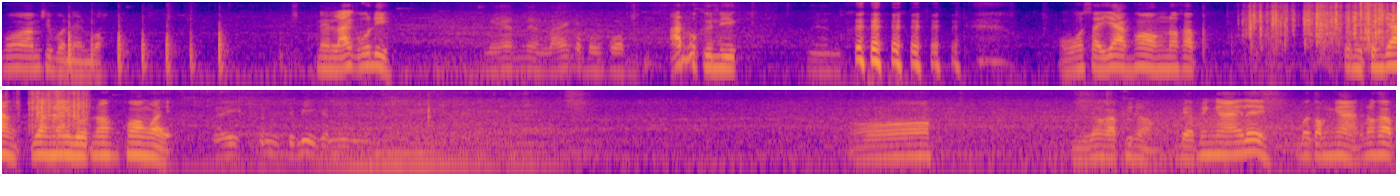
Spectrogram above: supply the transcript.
ผมว่ามันสิบ่แน่นบ่แน่นหลายกูดิแม่นแน่นหลายกับบนบนอัดบ่ขึ้นอีกแม่นโอ้ใส่ย่างห้องเนาะครับัวนี้เป็นย่างย่างในรถเนาะห้องไว้ไอ้มันจะมีกันนี่อ๋อนี่นะครับพี่น้องแบบง่ายๆเลยไม่ต้องยากนะครับ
